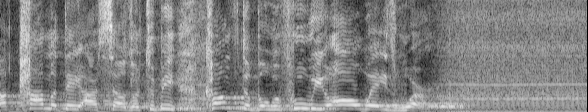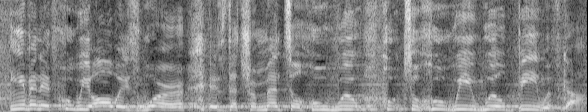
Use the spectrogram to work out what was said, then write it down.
accommodate ourselves or to be comfortable with who we always were even if who we always were is detrimental who will, who, to who we will be with God.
